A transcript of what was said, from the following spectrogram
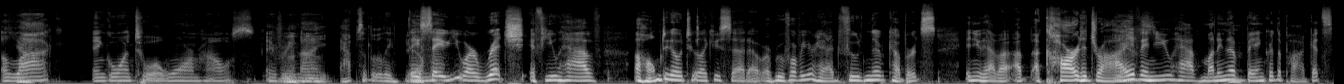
a lock and go into a warm house every Mm-hmm. night. Absolutely. They say you are rich if you have a home to go to, like you said, a, a roof over your head, food in their cupboards, and you have a, a, a car to drive, and you have money in the bank or the pockets.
